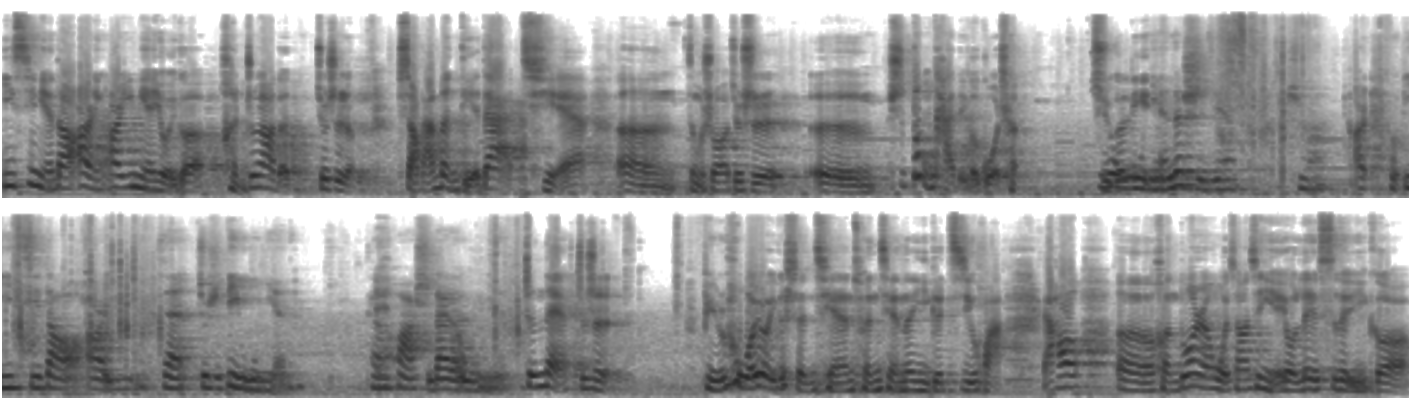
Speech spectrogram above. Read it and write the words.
一七年到二零二一年有一个很重要的就是小版本迭代，且嗯怎么说就是呃是动态的一个过程。举个例五例，年的时间是吗？二从一七到二一，现在就是第五年，看划时代的五年。真的就是，比如我有一个省钱存钱的一个计划，然后呃，很多人我相信也有类似的一个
